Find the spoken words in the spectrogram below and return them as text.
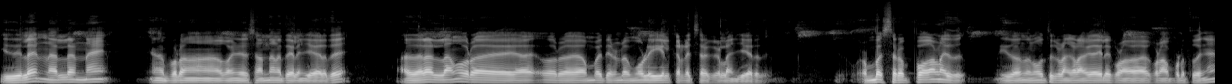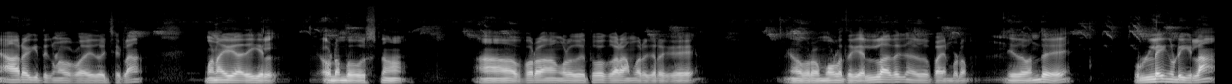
இதில் நல்லெண்ணெய் அப்புறம் கொஞ்சம் சந்தன தைலம் செய்கிறது அதெல்லாம் இல்லாமல் ஒரு ஒரு ஐம்பத்தி ரெண்டு மூலிகைகள் கடைச்சரக்கெல்லாம் செய்கிறது ரொம்ப சிறப்பான இது. இது வந்து நூற்றுக்கணக்கான வியாதியில் குண குணப்படுத்துதுங்க. ஆரோக்கியத்துக்கு குண இது வச்சுக்கலாம். மனவியாதிகள் உடம்பு உஷ்ணம் அப்புறம் அவங்களுக்கு தூக்கம் வராமல் இருக்கிறதுக்கு அப்புறம் மூலத்துக்கு எல்லாத்துக்கும் இது பயன்படும். இதை வந்து உள்ளேயும் குடிக்கலாம்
